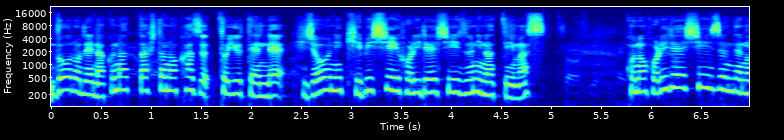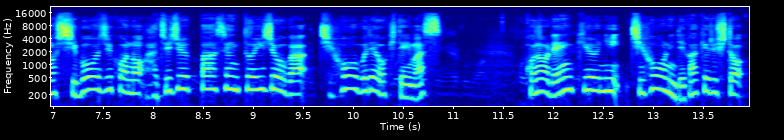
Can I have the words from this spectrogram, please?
道路で亡くなった人の数という点で非常に厳しいホリデーシーズンになっています。このホリデーシーズンでの死亡事故の80%以上が地方部で起きています。この連休に地方に出かける人、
